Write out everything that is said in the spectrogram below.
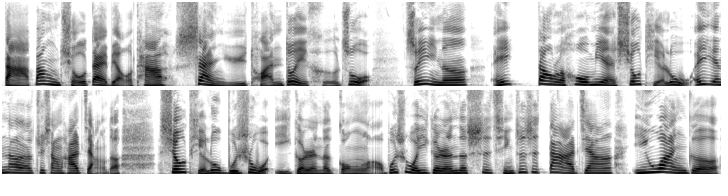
打棒球代表他善于团队合作，所以呢，诶。到了后面修铁路，哎呀，那就像他讲的，修铁路不是我一个人的功劳，不是我一个人的事情，这是大家一万个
